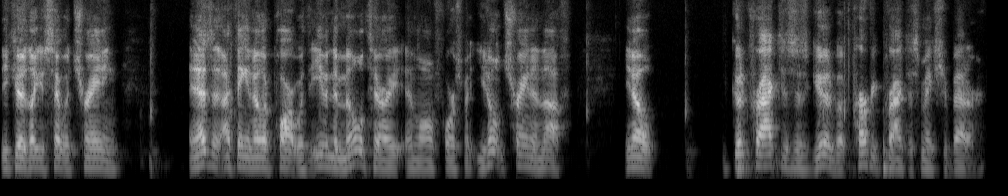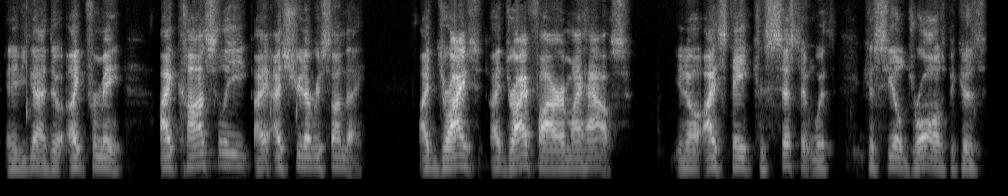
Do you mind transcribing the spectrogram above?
because like you said with training, and that's I think another part with even the military and law enforcement, you don't train enough. You know, good practice is good, but perfect practice makes you better. And if you got to do it, like for me, I constantly I, I, shoot every Sunday. I drive I drive fire in my house. You know, I stay consistent with concealed draws because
